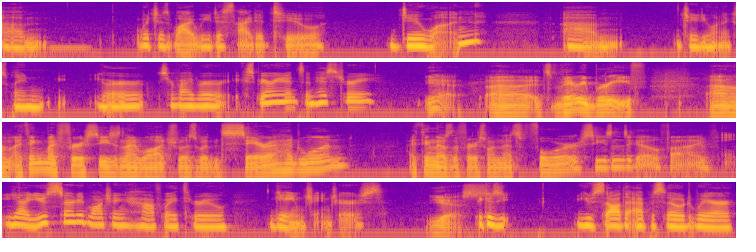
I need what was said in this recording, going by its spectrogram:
um, which is why we decided to do one. Um, Jay, do you want to explain your survivor experience and history? Yeah, uh, it's very brief. Um, I think my first season I watched was when Sarah had won. I think that was the first one. That's four seasons ago, five. Yeah, you started watching halfway through Game Changers Yes, because you saw the episode where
